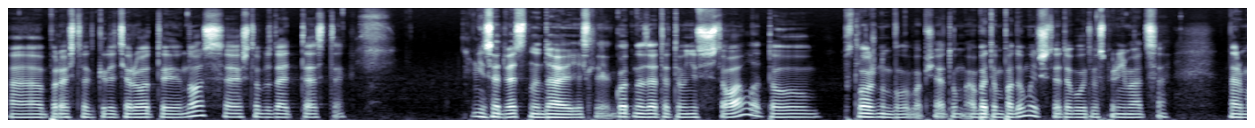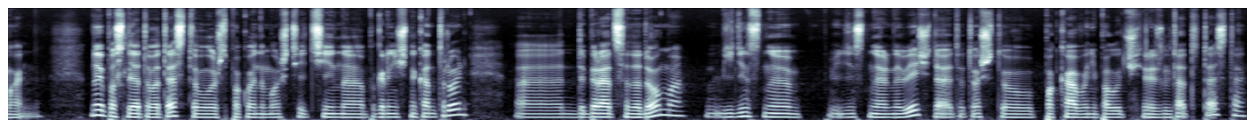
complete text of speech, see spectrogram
э, просит открыть рот и нос, э, чтобы сдать тесты. И, соответственно, да, если год назад этого не существовало, то сложно было вообще о том, об этом подумать, что это будет восприниматься нормально. Ну и после этого теста вы уже спокойно можете идти на пограничный контроль, э, добираться до дома. Единственное, единственная, наверное, вещь, да, это то, что пока вы не получите результаты теста,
